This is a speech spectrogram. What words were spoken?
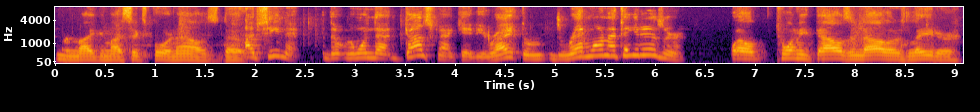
Mike my six four now is dope. I've seen it. The, the one that Godsmack gave you, right? The, the red one, I think it is, or well, twenty thousand dollars later,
